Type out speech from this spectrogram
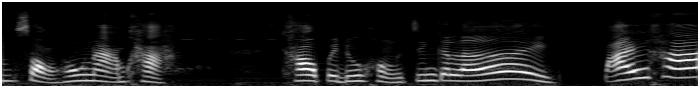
ำสองห้องน้ำค่ะ เข้าไปดูของจริงกันเลย ไปค่ะ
